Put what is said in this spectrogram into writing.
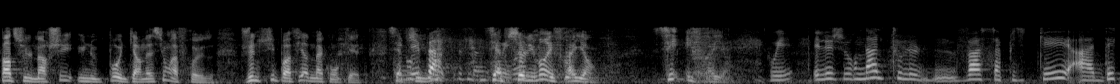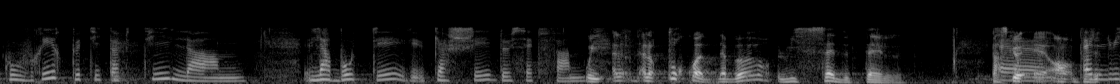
par-dessus le marché, une peau, une carnation affreuse. Je ne suis pas fier de ma conquête. C'est absolument, oui. absolument effrayant. C'est effrayant. Oui, et le journal tout le, va s'appliquer à découvrir petit à petit la, la beauté cachée de cette femme. Oui, alors, alors pourquoi d'abord lui cède-t-elle? Parce que. Euh, en- elle lui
